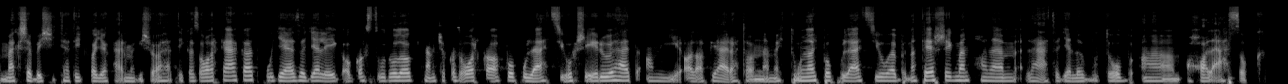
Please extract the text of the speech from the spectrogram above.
megsebesíthetik, vagy akár meg is ölhetik az orkákat. Ugye ez egy elég aggasztó dolog, nem csak az orka populáció sérülhet, ami alapjáraton nem egy túl nagy populáció ebben a térségben, hanem lehet, hogy előbb-utóbb a, halászok,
